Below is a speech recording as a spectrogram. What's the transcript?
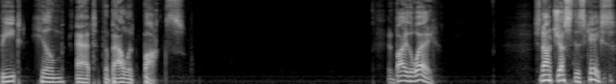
Beat him at the ballot box. And by the way, it's not just this case.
